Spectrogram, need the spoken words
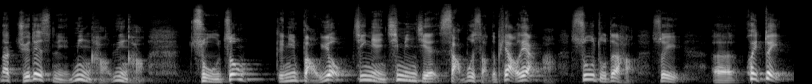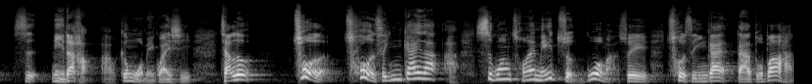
那绝对是你命好运好，祖宗给你保佑，今年清明节扫不扫的漂亮啊，书读得好，所以呃会对是你的好啊，跟我没关系。假如。错了，错是应该的啊！时光从来没准过嘛，所以错是应该，大家多包涵。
